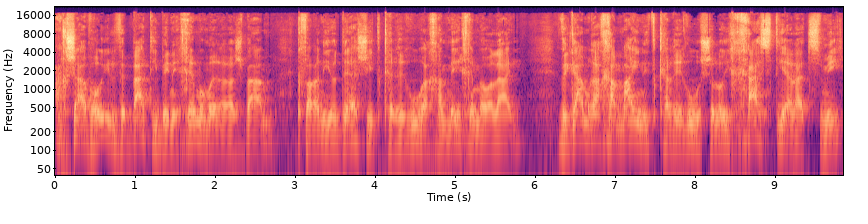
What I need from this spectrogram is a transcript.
עכשיו, הואיל ובאתי ביניכם, אומר הרשב"ם, כבר אני יודע שהתקררו רחמיכם מעולי, וגם רחמיי נתקררו, שלא יכעסתי על עצמי,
